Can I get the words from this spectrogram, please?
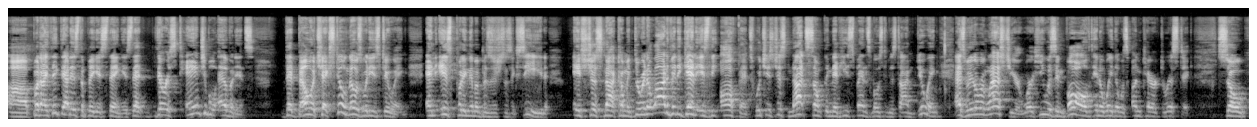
Uh, but I think that is the biggest thing is that there is tangible evidence that Belichick still knows what he's doing and is putting them in position to succeed it's just not coming through. And a lot of it, again, is the offense, which is just not something that he spends most of his time doing, as we learned last year, where he was involved in a way that was uncharacteristic. So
